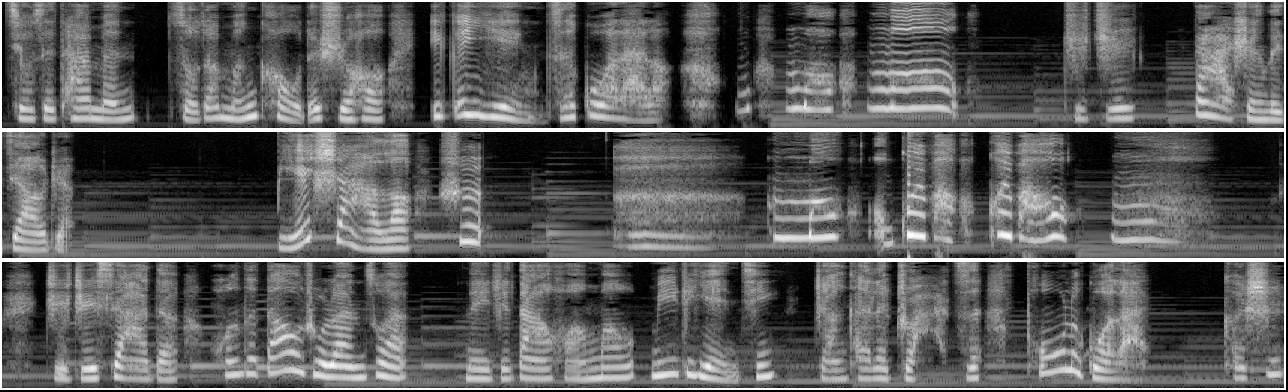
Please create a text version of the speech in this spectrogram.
就在他们走到门口的时候，一个影子过来了。猫猫！吱吱大声的叫着：“别傻了，是……”哦，快跑，快跑！嗯，吱吱吓得慌得到处乱窜。那只大黄猫眯着眼睛，张开了爪子，扑了过来。可是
